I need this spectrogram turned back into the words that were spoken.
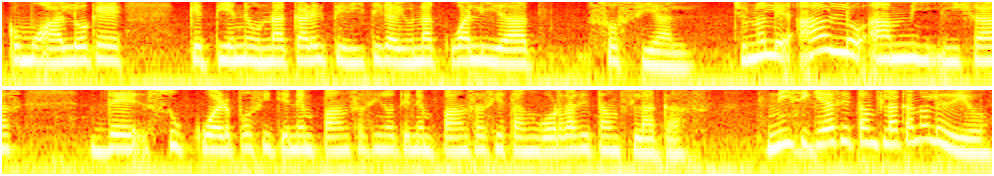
como algo que, que tiene una característica y una cualidad social. Yo no le hablo a mis hijas de su cuerpo, si tienen panza, si no tienen panza, si están gordas, si están flacas. Ni siquiera si están flacas no les digo.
